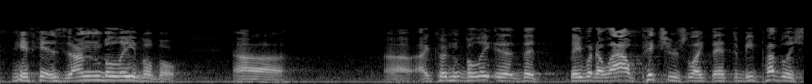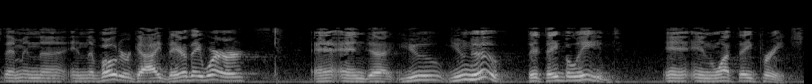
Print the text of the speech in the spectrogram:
it is unbelievable. Uh, uh, I couldn't believe uh, that they would allow pictures like that to be published them in the in the voter guide. There they were, and, and uh, you you knew that they believed in, in what they preached.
